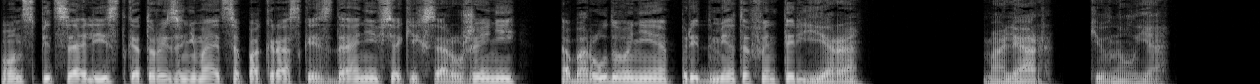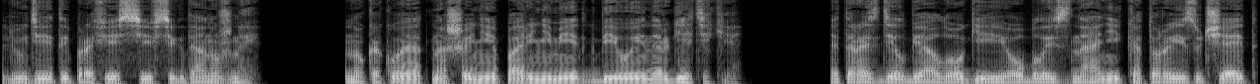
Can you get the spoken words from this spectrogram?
Он специалист, который занимается покраской зданий, всяких сооружений, оборудования, предметов интерьера. «Маляр», — кивнул я. «Люди этой профессии всегда нужны. Но какое отношение парень имеет к биоэнергетике? Это раздел биологии и область знаний, которая изучает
